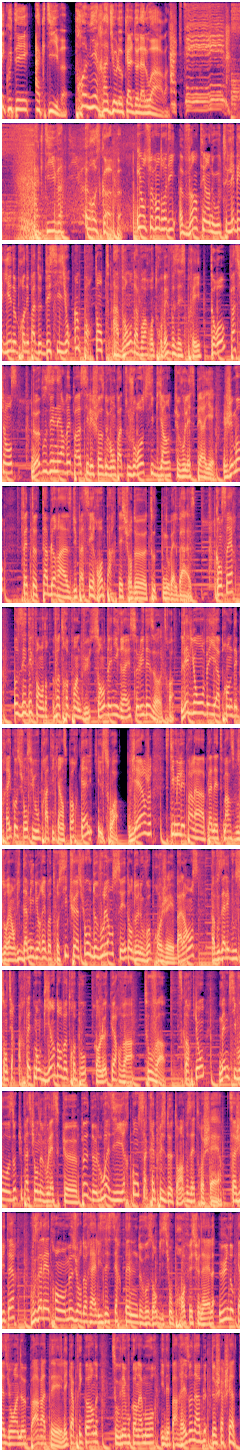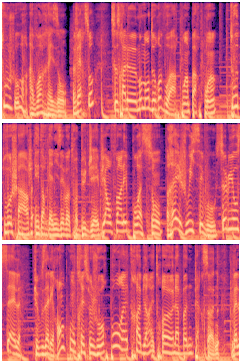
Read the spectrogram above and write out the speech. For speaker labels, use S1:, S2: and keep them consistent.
S1: Vous écoutez Active, première radio locale de la Loire.
S2: Active.
S1: Active, Horoscope.
S3: Et en ce vendredi 21 août, les béliers ne prenez pas de décision importante avant d'avoir retrouvé vos esprits. Taureau, patience. Ne vous énervez pas si les choses ne vont pas toujours aussi bien que vous l'espériez. Gémeaux, faites table rase du passé, repartez sur de toutes nouvelles bases. Cancer, osez défendre votre point de vue sans dénigrer celui des autres. Les lions, veillez à prendre des précautions si vous pratiquez un sport quel qu'il soit. Vierge, stimulé par la planète Mars, vous aurez envie d'améliorer votre situation ou de vous lancer dans de nouveaux projets. Balance, vous allez vous sentir parfaitement bien dans votre peau. Quand le cœur va, tout va. Scorpion, même si vos occupations ne vous laissent que peu de loisirs, consacrez plus de temps à vous être cher. Sagittaire, vous allez être en mesure de réaliser certaines de vos ambitions professionnelles, une occasion à ne pas rater. Les Capricornes, souvenez-vous qu'en amour, il n'est pas raisonnable de chercher à toujours avoir raison. Verseau, ce sera le moment de revoir point par point toutes vos charges et d'organiser votre budget. Et puis enfin les poissons, réjouissez-vous, celui ou celle que vous allez rencontrer ce jour pourrait très bien être euh, la bonne personne. Belle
